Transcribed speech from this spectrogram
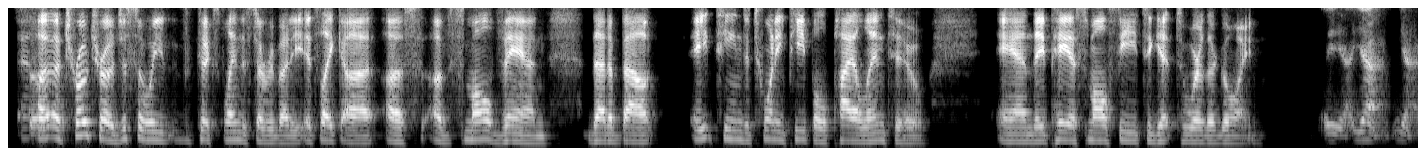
So, a, a trotro, just so we could explain this to everybody, it's like a, a, a small van that about 18 to 20 people pile into, and they pay a small fee to get to where they're going. Yeah, yeah, yeah.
